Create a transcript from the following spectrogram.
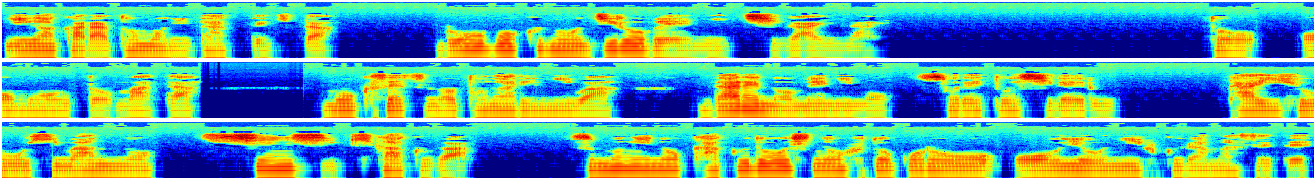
伊賀から共に立ってきた老木の次郎兵衛に違いない。と思うとまた、木節の隣には、誰の目にもそれと知れる、大氷肥満の紳士企画が、紬の角同士の懐を応用に膨らませて、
